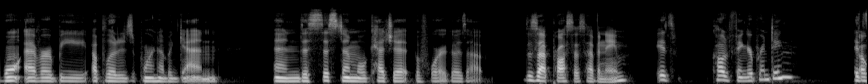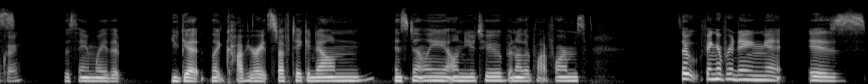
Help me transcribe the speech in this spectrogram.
won't ever be uploaded to Pornhub again. And the system will catch it before it goes up. Does that process have a name? It's called fingerprinting. It's okay. the same way that you get like copyright stuff taken down instantly on YouTube and other platforms. So, fingerprinting is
